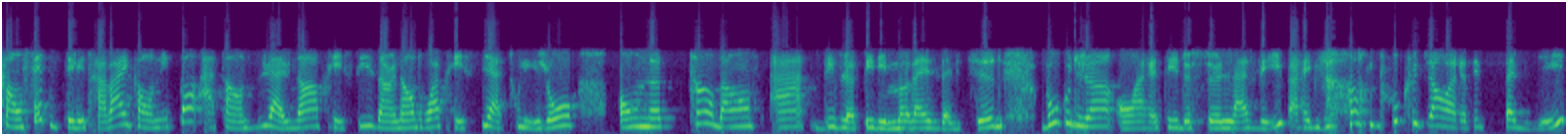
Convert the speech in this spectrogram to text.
quand on fait du télétravail, quand on n'est pas attendu à une heure précise, à un endroit précis à tous les jours, on a tendance à développer des mauvaises habitudes. Beaucoup de gens ont arrêté de se laver, par exemple. Beaucoup de gens ont arrêté de s'habiller.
